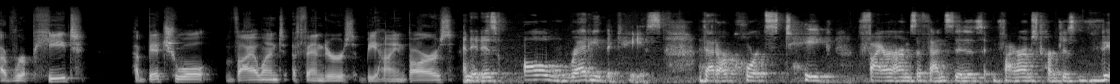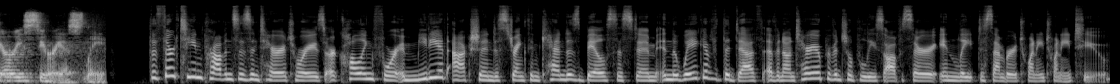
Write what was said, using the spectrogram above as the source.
of repeat habitual violent offenders behind bars. And it is already the case that our courts take firearms offenses and firearms charges very seriously. The 13 provinces and territories are calling for immediate action to strengthen Canada's bail system in the wake of the death of an Ontario provincial police officer in late December 2022.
